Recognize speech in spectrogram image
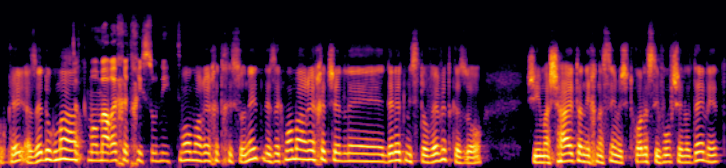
אוקיי? אז זה דוגמה... קצת כמו מערכת חיסונית. כמו מערכת חיסונית, זה כמו מערכת של אה, דלת מסתובבת כזו, שהיא משהה את הנכנסים, יש את כל הסיבוב של הדלת,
